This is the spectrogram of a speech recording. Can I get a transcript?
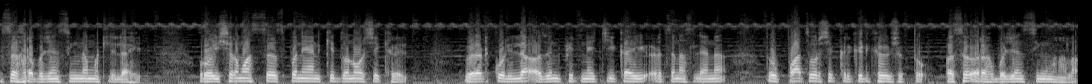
असं हरभजन सिंगनं म्हटलेलं आहे. रोहित शर्मा सहजपणे आणखी दोन वर्षे खेळेल. विराट कोहलीला अजून फिटण्याची काही अडचण असल्यानं तो पाच वर्षे क्रिकेट खेळू शकतो असं हरभजन सिंग म्हणाला.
